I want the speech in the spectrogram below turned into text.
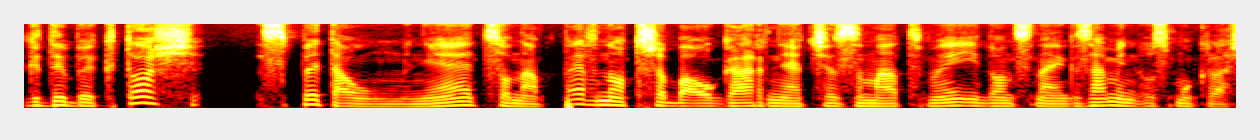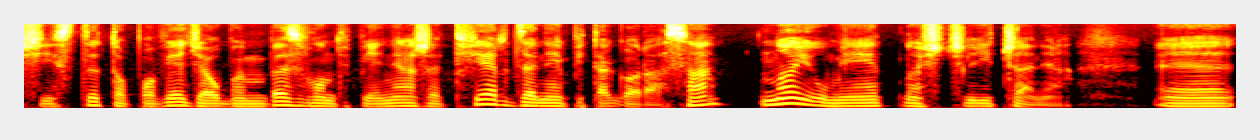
Gdyby ktoś spytał mnie, co na pewno trzeba ogarniać z matmy, idąc na egzamin ósmoklasisty, to powiedziałbym bez wątpienia, że twierdzenie Pitagorasa, no i umiejętność liczenia. E,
